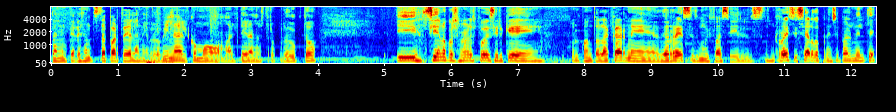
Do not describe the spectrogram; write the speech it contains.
tan interesante esta parte de la mioglobina, el cómo altera nuestro producto. Y sí, en lo personal les puedo decir que en cuanto a la carne de res es muy fácil, res y cerdo principalmente,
